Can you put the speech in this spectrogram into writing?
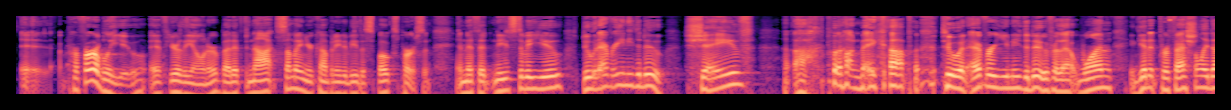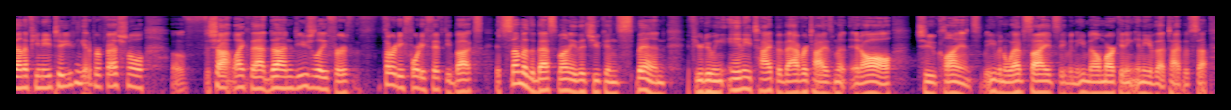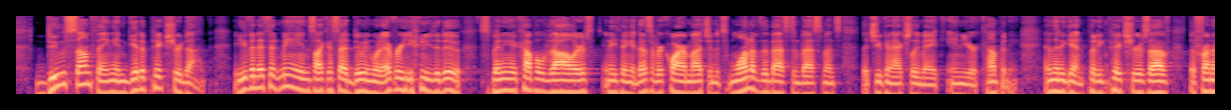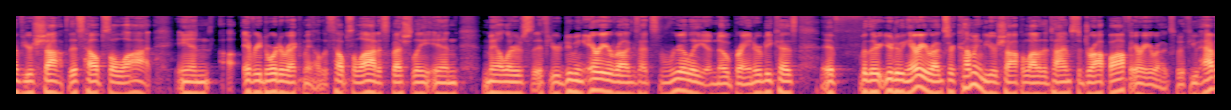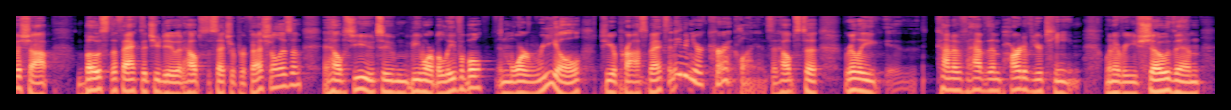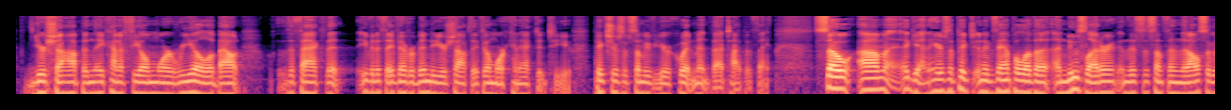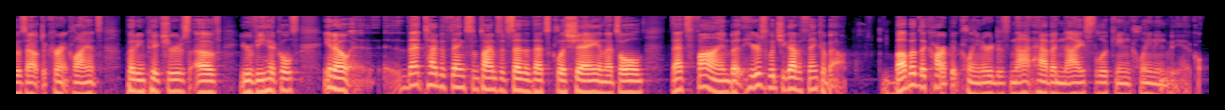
eh, preferably you if you're the owner, but if not, somebody in your company to be the spokesperson. And if it needs to be you, do whatever you need to do. Shave, uh, put on makeup, do whatever you need to do for that one. Get it professionally done if you need to. You can get a professional uh, shot like that done usually for 30, 40, 50 bucks. It's some of the best money that you can spend if you're doing any type of advertisement at all to clients, even websites, even email marketing, any of that type of stuff. Do something and get a picture done. Even if it means, like I said, doing whatever you need to do, spending a couple of dollars, anything, it doesn't require much, and it's one of the best investments that you can actually make in your company. And then again, putting pictures of the front of your shop. This helps a lot in uh, every door direct mail. This helps a lot, especially in mailers. If you're doing area rugs, that's really a no brainer because if you're doing area rugs are coming to your shop a lot of the times to drop off area rugs. But if you have a shop, boast the fact that you do. It helps to set your professionalism. It helps you to be more believable and more real to your prospects and even your current clients. It helps to really uh, kind of have them part of your team whenever you show them your shop and they kind of feel more real about the fact that even if they've never been to your shop, they feel more connected to you. Pictures of some of your equipment, that type of thing. So um, again, here's a picture, an example of a, a, newsletter, and this is something that also goes out to current clients, putting pictures of your vehicles. You know, that type of thing. Sometimes it's said that that's cliche and that's old. That's fine, but here's what you got to think about: Bubba the carpet cleaner does not have a nice looking cleaning vehicle.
